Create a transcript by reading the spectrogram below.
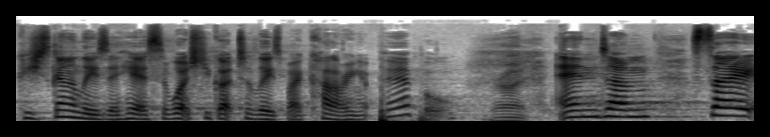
because she's going to lose her hair. So, what she got to lose by colouring it purple? Right. And um, so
